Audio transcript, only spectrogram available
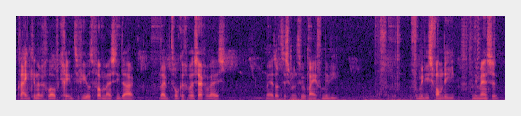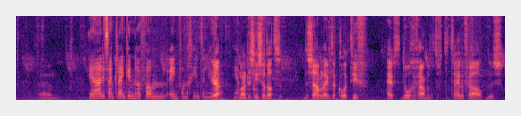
kleinkinderen, geloof ik, geïnterviewd van mensen die daarbij betrokken zijn geweest. Maar ja, dat is natuurlijk mijn familie. Of eh, families van die, van die mensen. Ehm, Ja, dit zijn kleinkinderen van een van de geïnterneerden. Ja, ja. Maar het is niet zo dat de samenleving dat collectief heeft doorgegaan, dat, dat hele verhaal. Dus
